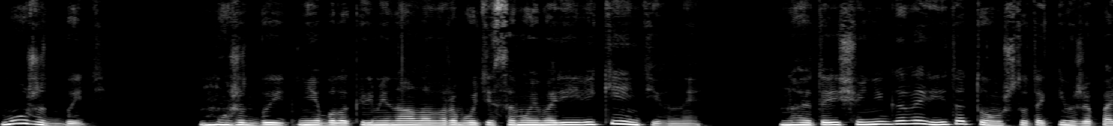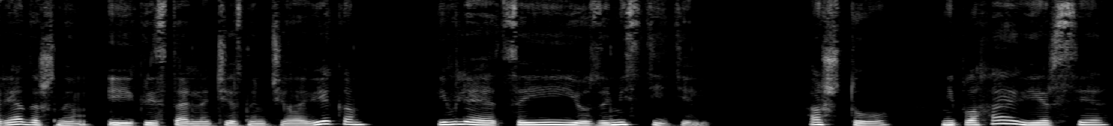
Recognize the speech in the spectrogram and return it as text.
Может быть, может быть, не было криминала в работе самой Марии Викентьевны, но это еще не говорит о том, что таким же порядочным и кристально честным человеком является и ее заместитель. А что? Неплохая версия.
